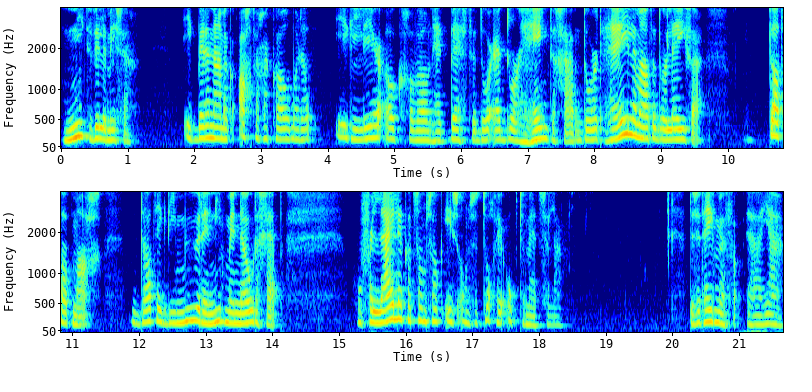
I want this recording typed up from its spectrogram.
niet willen missen. Ik ben er namelijk achter gekomen dat ik leer ook gewoon het beste door er doorheen te gaan, door het helemaal te doorleven. Dat dat mag. Dat ik die muren niet meer nodig heb hoe verleidelijk het soms ook is om ze toch weer op te metselen. Dus het heeft me uh, ja,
